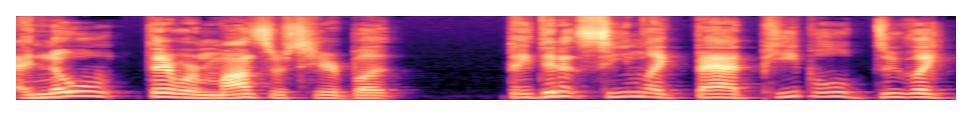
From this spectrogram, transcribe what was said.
I know there were monsters here, but they didn't seem like bad people. Do like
